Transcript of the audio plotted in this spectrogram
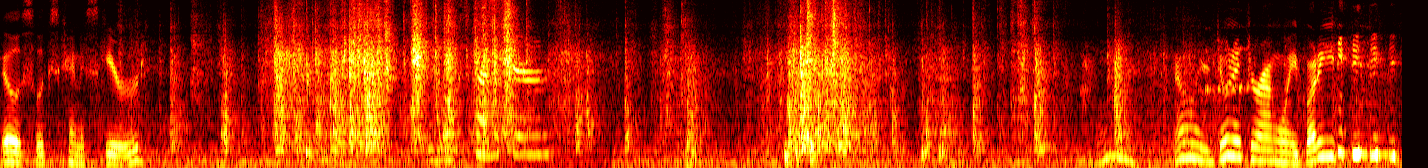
Alice looks kind of scared. Looks kind of scared. Mm. You're doing it the wrong way, buddy.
